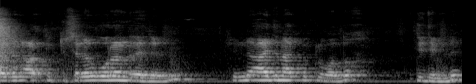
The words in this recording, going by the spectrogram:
Aydın Akbüklü sene oranı ederdim. Şimdi Aydın Akbüklü olduk. Didimli.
